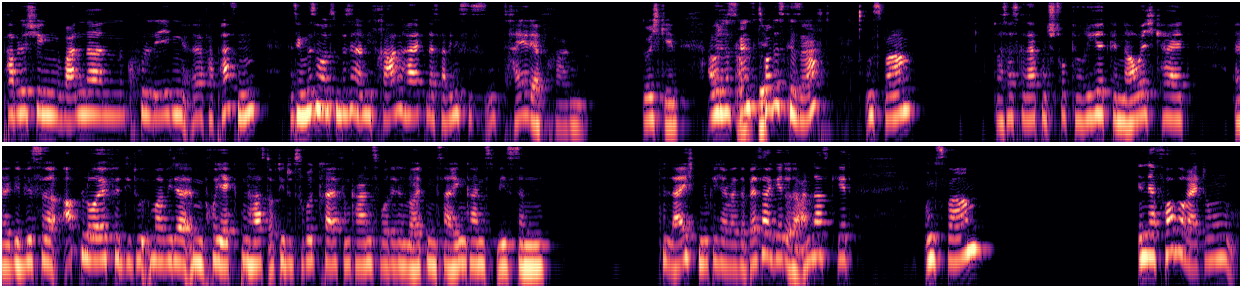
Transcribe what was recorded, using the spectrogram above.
Publishing-Wandern, Kollegen äh, verpassen. Deswegen müssen wir uns ein bisschen an die Fragen halten, dass wir wenigstens ein Teil der Fragen durchgehen. Aber du hast okay. ganz Tolles gesagt. Und zwar, du hast was gesagt mit strukturiert, Genauigkeit, äh, gewisse Abläufe, die du immer wieder in Projekten hast, auf die du zurückgreifen kannst, wo du den Leuten zeigen kannst, wie es denn vielleicht möglicherweise besser geht oder anders geht. Und zwar in der Vorbereitung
